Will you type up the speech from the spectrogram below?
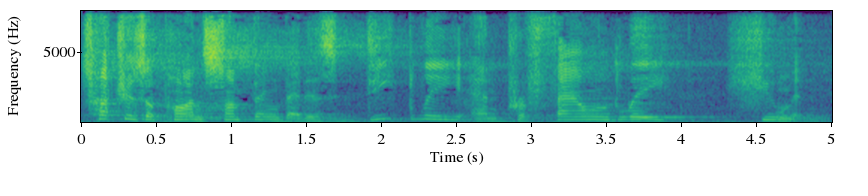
touches upon something that is deeply and profoundly human.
